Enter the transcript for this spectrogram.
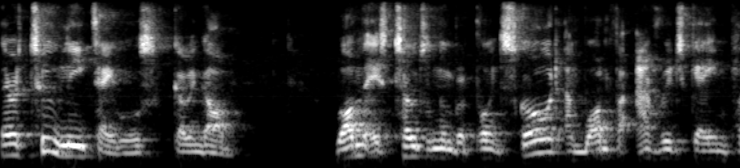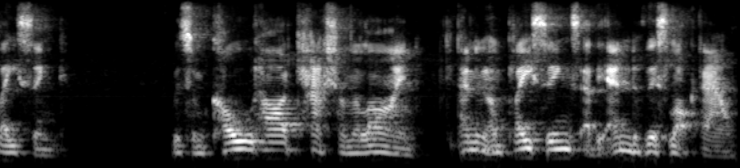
There are two league tables going on one that is total number of points scored, and one for average game placing, with some cold hard cash on the line, depending on placings at the end of this lockdown.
